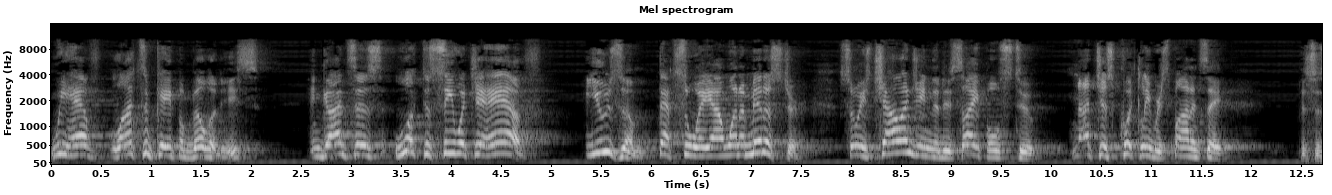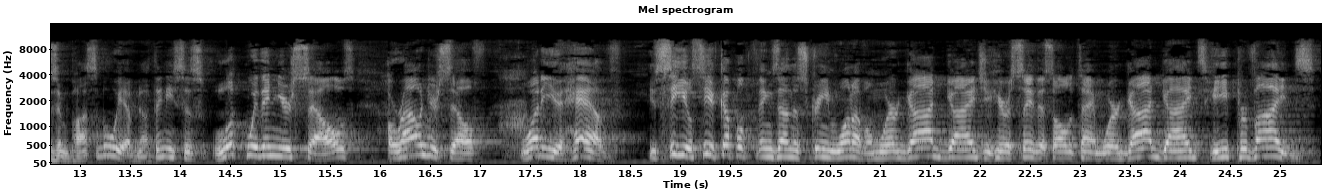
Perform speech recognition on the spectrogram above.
We have lots of capabilities and God says, look to see what you have. Use them. That's the way I want to minister. So he's challenging the disciples to not just quickly respond and say, this is impossible. We have nothing. He says, look within yourselves, around yourself. What do you have? You see, you'll see a couple things on the screen. One of them, where God guides, you hear us say this all the time, where God guides, He provides.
